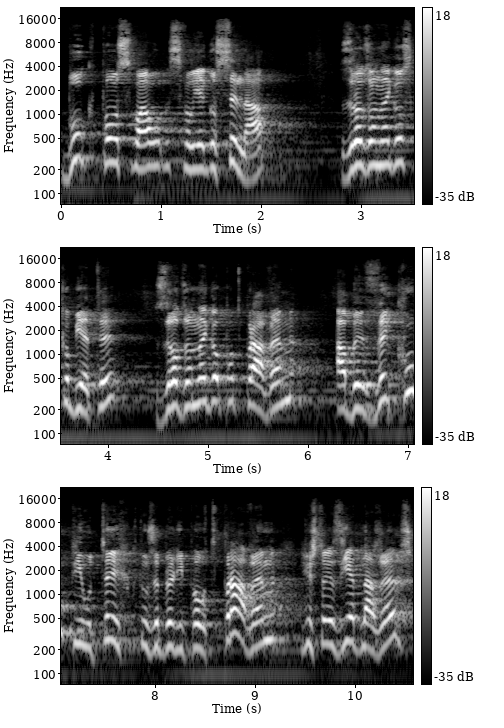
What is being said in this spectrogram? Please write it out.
Bóg posłał swojego syna, zrodzonego z kobiety, zrodzonego pod prawem, aby wykupił tych, którzy byli pod prawem, gdyż to jest jedna rzecz,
